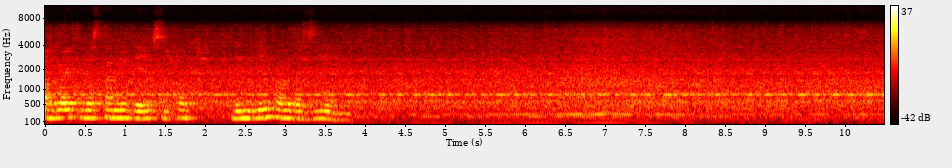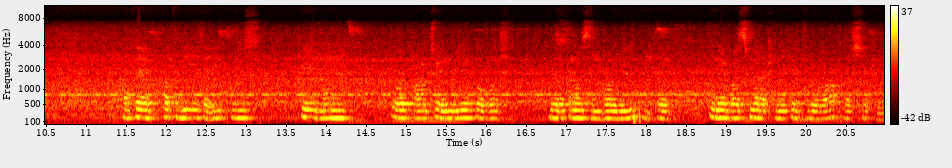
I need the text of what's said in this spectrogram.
अवैध व्यवस्था में दैहिक संपर्क, निंदनीय और वर्जनीय है। अतः पत्नी सही पुरुष के मन और पाँचों इंद्रियों को वश में रखना संभव नहीं, अतः उन्हें बस में रखने के लिए वह आवश्यक है।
